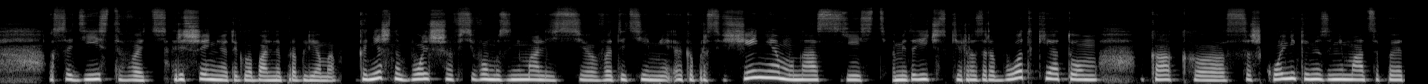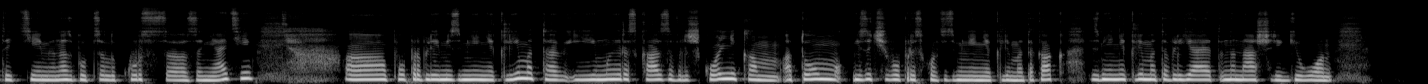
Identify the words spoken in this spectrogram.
содействовать решению этой глобальной проблемы. Конечно, больше всего мы занимались в этой теме экопросвещением. У нас есть методические разработки о том, как э, со школьниками заниматься по этой теме. У нас был целый курс э, занятий а, по проблеме изменения климата, и мы рассказывали школьникам о том, из-за чего происходит изменение климата, как изменение климата влияет на наш регион,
